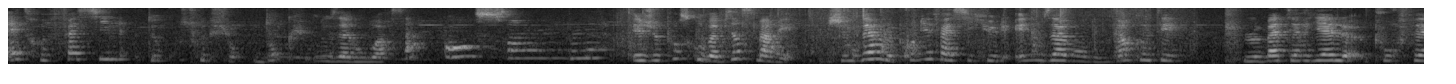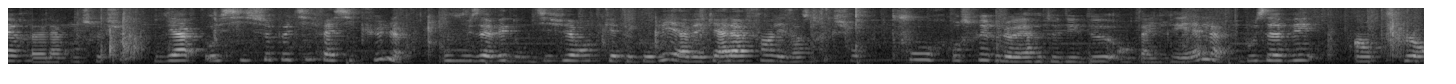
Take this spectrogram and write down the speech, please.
être facile de construction. Donc nous allons voir ça ensemble. Et je pense qu'on va bien se marrer. J'ai ouvert le premier fascicule et nous avons donc d'un côté le matériel pour faire euh, la construction. Il y a aussi ce petit fascicule où vous avez donc différentes catégories avec à la fin les instructions pour construire le R2D2 en taille réelle. Vous avez un plan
